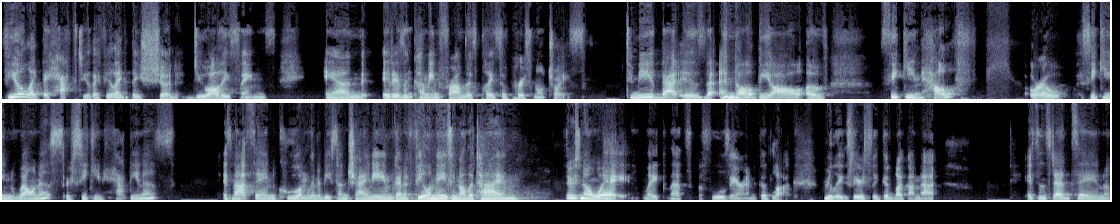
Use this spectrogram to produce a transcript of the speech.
feel like they have to. They feel like they should do all these things and it isn't coming from this place of personal choice. To me, that is the end all be all of seeking health or seeking wellness or seeking happiness. It's not saying, cool, I'm going to be sunshiny, I'm going to feel amazing all the time. There's no way. Like, that's a fool's errand. Good luck. Really, seriously, good luck on that. It's instead saying,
